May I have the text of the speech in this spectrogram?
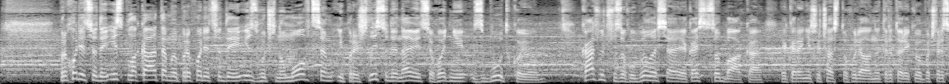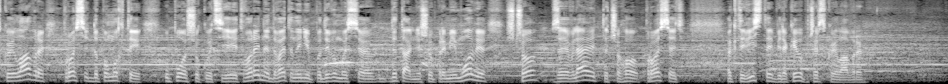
Приходять сюди із плакатами, приходять сюди із гучномовцем, і прийшли сюди навіть сьогодні з будкою. Кажуть, що загубилася якась собака, яка раніше часто гуляла на території Києво-Печерської лаври. Просять допомогти у пошуку цієї тварини. Давайте нині подивимося детальніше у прямій мові, що заявляють та чого просять активісти біля Києво-Печерської лаври.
